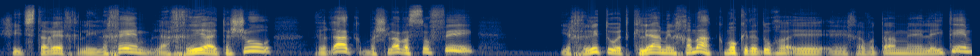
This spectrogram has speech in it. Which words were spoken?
שיצטרך להילחם, להכריע את אשור, ורק בשלב הסופי יכריתו את כלי המלחמה, כמו כתתו אה, אה, חרבותם אה, לעיתים,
